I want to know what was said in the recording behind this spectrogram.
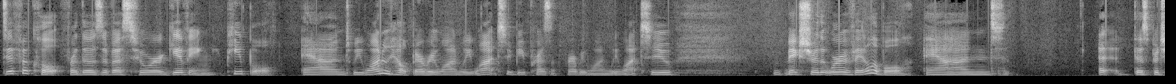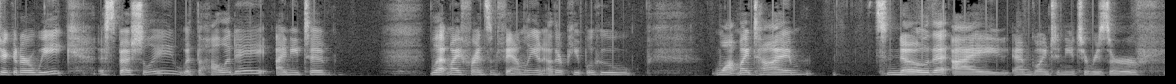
difficult for those of us who are giving people. And we want to help everyone. We want to be present for everyone. We want to make sure that we're available. And uh, this particular week, especially with the holiday, I need to let my friends and family and other people who want my time to know that I am going to need to reserve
